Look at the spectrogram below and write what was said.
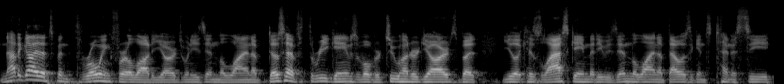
Not a guy that's been throwing for a lot of yards when he's in the lineup. Does have three games of over 200 yards, but you look his last game that he was in the lineup, that was against Tennessee,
